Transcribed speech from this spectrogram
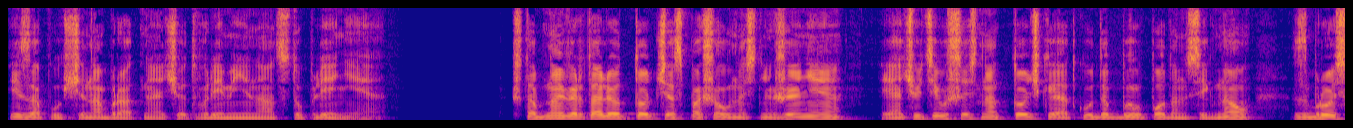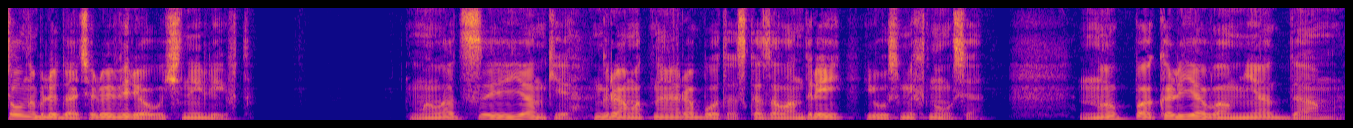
и запущен обратный отчет времени на отступление. Штабной вертолет тотчас пошел на снижение и, очутившись над точкой, откуда был подан сигнал, сбросил наблюдателю веревочный лифт. «Молодцы, Янки, грамотная работа», – сказал Андрей и усмехнулся. «Но паколь я вам не отдам.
